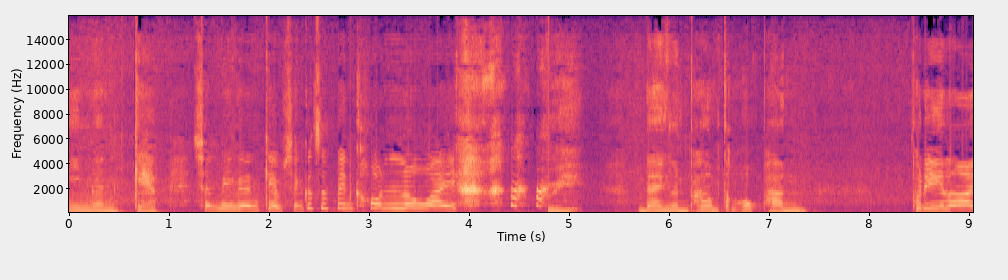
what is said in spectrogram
มีเงินเก็บ ฉันมีเงินเก็บ ฉันก็จะเป็นคนรวยได้เงินเพิ่มตั้งหกพันพอดีเลย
